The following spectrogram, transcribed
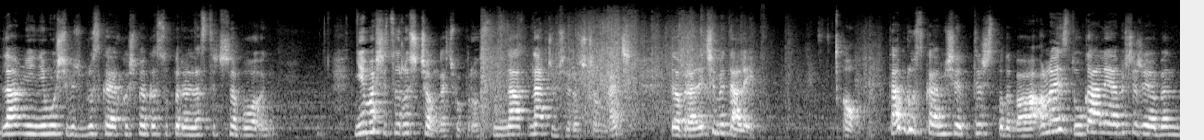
dla mnie nie musi być bluzka jakoś mega super elastyczna, bo nie ma się co rozciągać po prostu. Na, na czym się rozciągać? Dobra, lecimy dalej. O, ta bluzka mi się też spodobała. Ona jest długa, ale ja myślę, że ja będę.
